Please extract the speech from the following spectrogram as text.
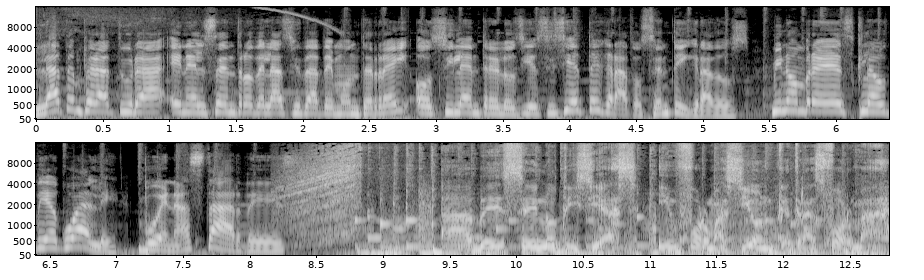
La temperatura en el centro de la ciudad de Monterrey oscila entre los 17 grados centígrados. Mi nombre es Claudia Guale. Buenas tardes. ABC Noticias. Información que transforma.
